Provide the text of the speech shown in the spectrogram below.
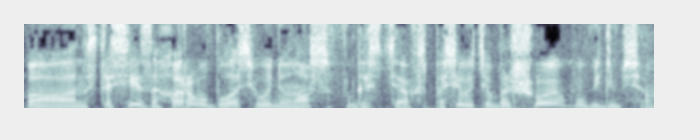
А, Анастасия Захарова была сегодня у нас в гостях. Спасибо тебе большое. Увидимся.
